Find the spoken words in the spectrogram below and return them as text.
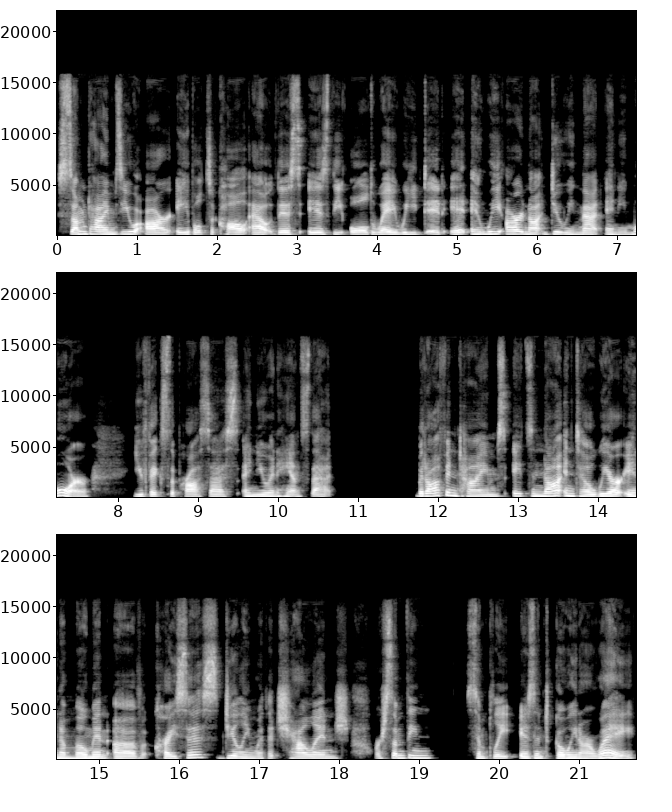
Sometimes you are able to call out, this is the old way we did it, and we are not doing that anymore. You fix the process and you enhance that. But oftentimes, it's not until we are in a moment of crisis, dealing with a challenge, or something simply isn't going our way,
